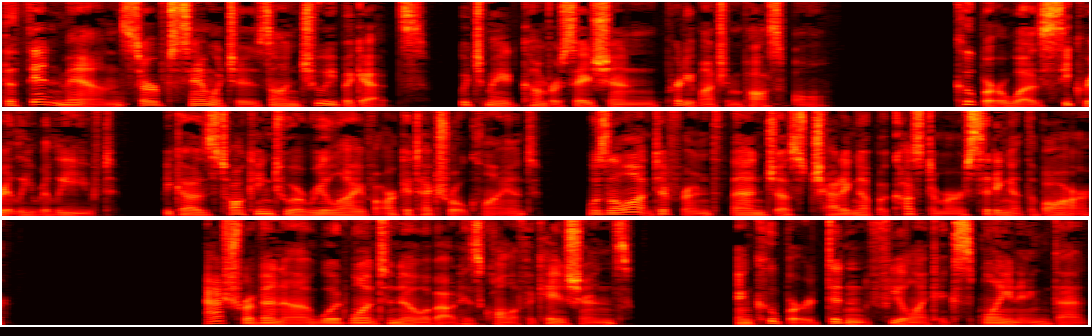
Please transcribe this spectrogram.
The thin man served sandwiches on chewy baguettes, which made conversation pretty much impossible. Cooper was secretly relieved because talking to a real life architectural client was a lot different than just chatting up a customer sitting at the bar. Ash Ravenna would want to know about his qualifications, and Cooper didn't feel like explaining that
